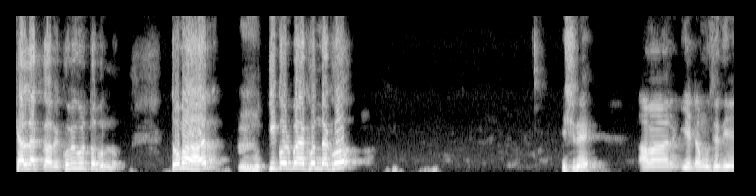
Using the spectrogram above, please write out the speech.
খেয়াল রাখতে হবে, খুবই গুরুত্বপূর্ণ। তোমার, কি করব এখন দেখো? ইসরে আমার ইয়েটা মুছে দিয়ে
